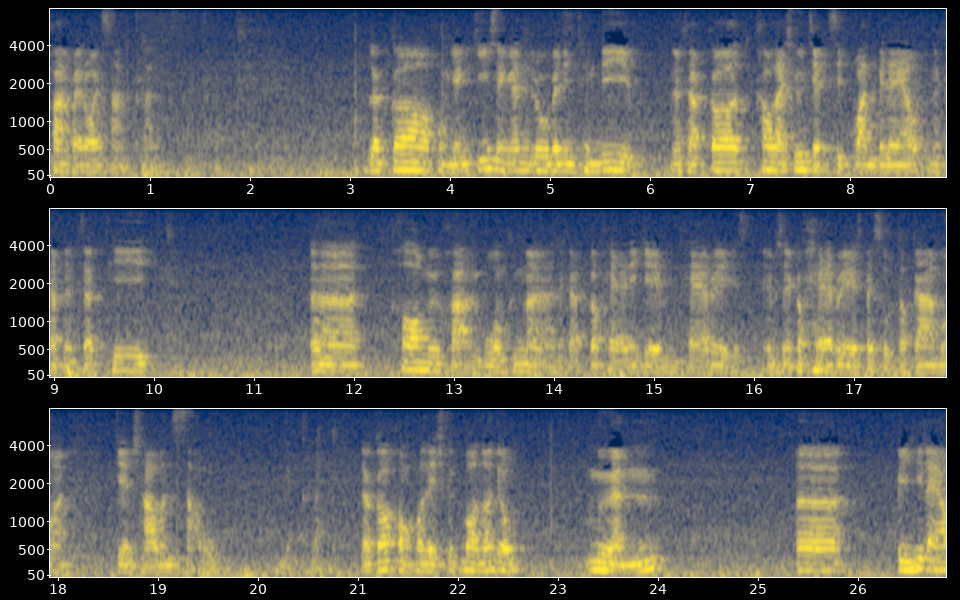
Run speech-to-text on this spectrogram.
คว้างไป 103 ครั้งนะครับแล้วก็ของยังกี้เซงแอนดรูเบนินเทนดี้นะครับ ก็เข้ารายชื่อ 70 วันไปแล้วนะครับ หลังจากที่ข้อมือขวาบวมขึ้นมานะครับ ก็แพ้ในเกมแพ้เรสไม่ใช่ก็แพ้เรสไปสุดต่อ9เมื่อเกมเช้าวันเสาร์ แล้วก็ของ college football เนาะเดี๋ยวเหมือนปีที่แล้ว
